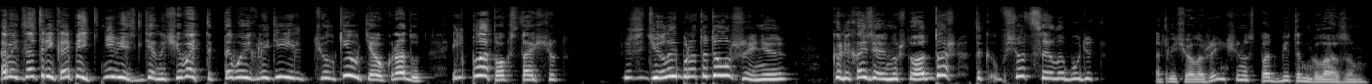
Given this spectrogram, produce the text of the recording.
А ведь за три копейки не весь где ночевать, так того и гляди, или чулки у тебя украдут, или платок стащут. — Сделай, брат, одолжение. Коли хозяину что отдашь, так все цело будет, — отвечала женщина с подбитым глазом.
